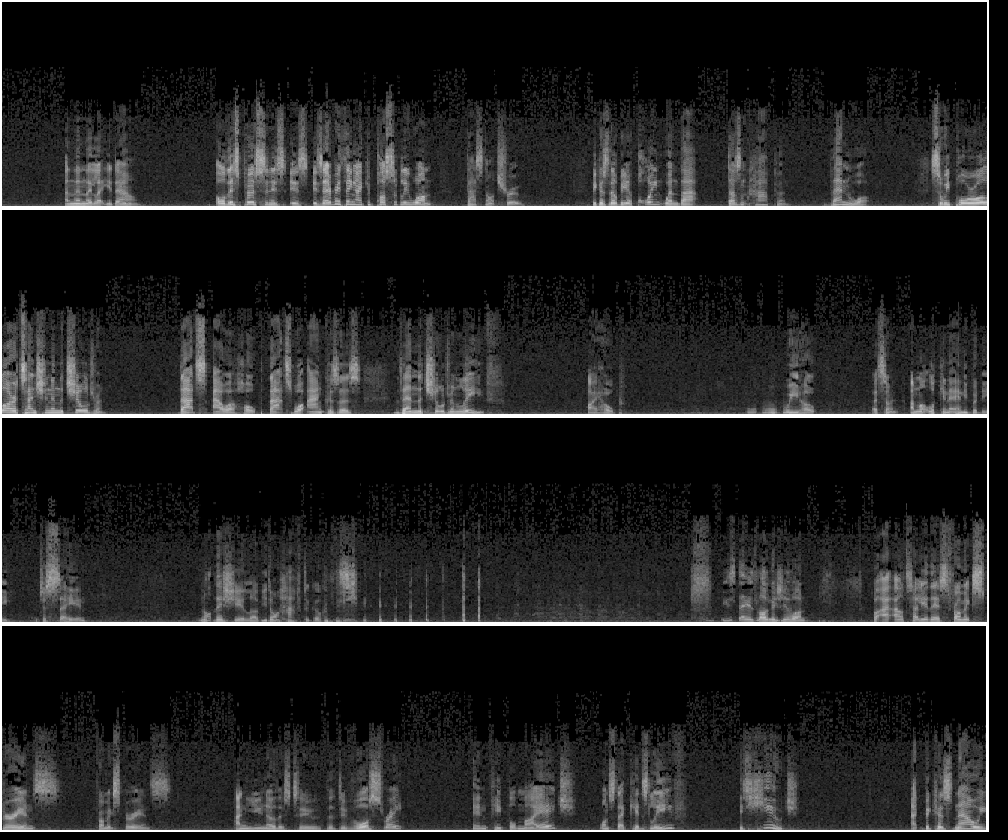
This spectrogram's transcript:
And then they let you down. Or this person is, is, is everything I could possibly want. That's not true. Because there'll be a point when that doesn't happen. Then what? So we pour all our attention in the children. That's our hope. That's what anchors us. Then the children leave. I hope. We hope. That's something. I'm not looking at anybody. I'm just saying. Not this year, love. You don't have to go this year. you stay as long as you want. But I, will tell you this from experience, from experience, and you know this too, the divorce rate in people my age, once their kids leave, is huge. Uh, because now we,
